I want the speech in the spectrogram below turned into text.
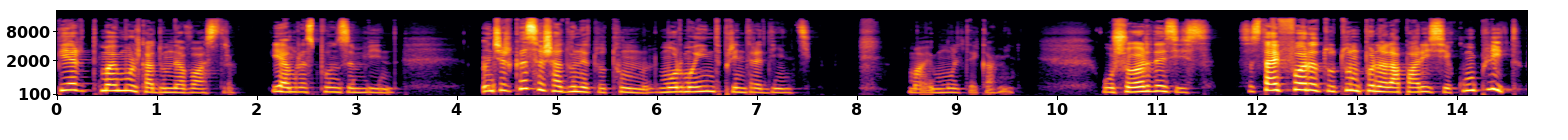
Pierd mai mult ca dumneavoastră, i-am răspuns zâmbind. Încercă să-și adune tutunul, mormăind printre dinți. Mai multe ca mine. Ușor de zis. Să stai fără tutun până la Paris e cumplit.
